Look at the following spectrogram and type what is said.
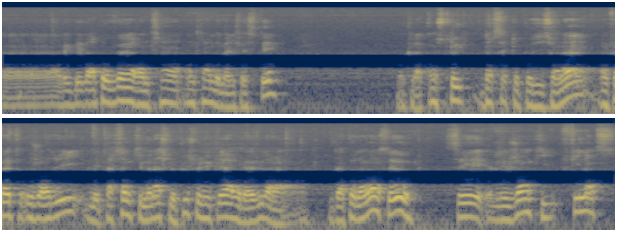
euh, avec des drapeaux verts en train, de manifester. Donc elle a construit dans cette opposition-là. En fait, aujourd'hui, les personnes qui menacent le plus le nucléaire, vous l'avez vu dans la drapeau d'avant, c'est eux. C'est les gens qui financent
